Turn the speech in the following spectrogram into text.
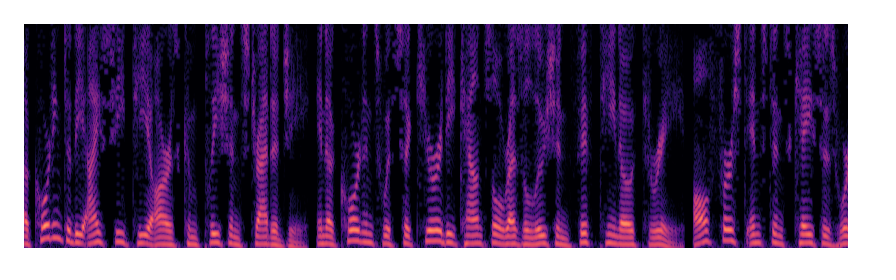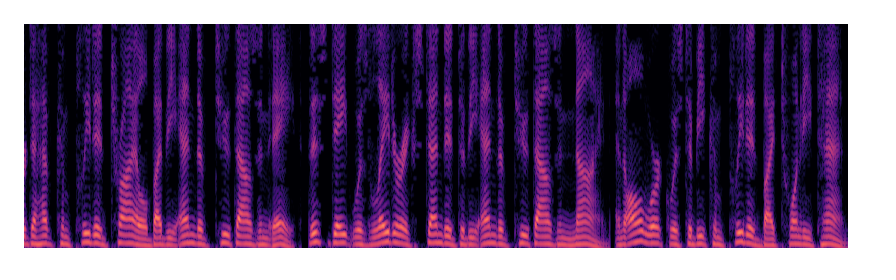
According to the ICTR's completion strategy, in accordance with Security Council Resolution 1503, all first-instance cases were to have completed trial by the end of 2008 this date was later extended to the end of 2009 and all work was to be completed by 2010.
